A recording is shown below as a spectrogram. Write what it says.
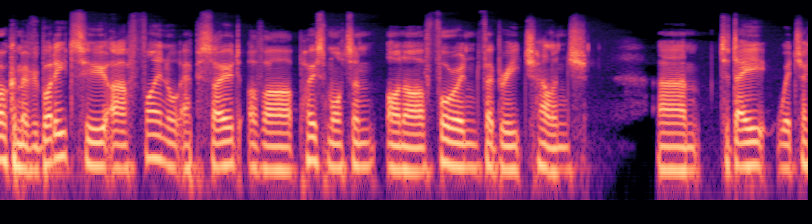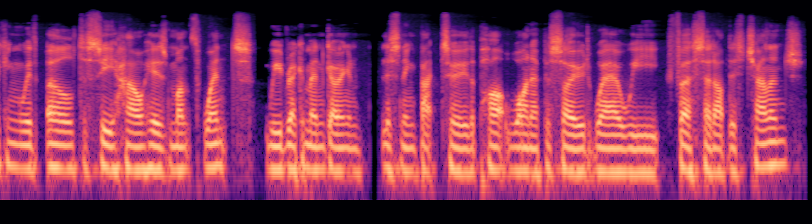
Welcome, everybody, to our final episode of our post-mortem on our Four in February challenge. Um, today, we're checking with Earl to see how his month went. We'd recommend going and listening back to the part one episode where we first set up this challenge.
